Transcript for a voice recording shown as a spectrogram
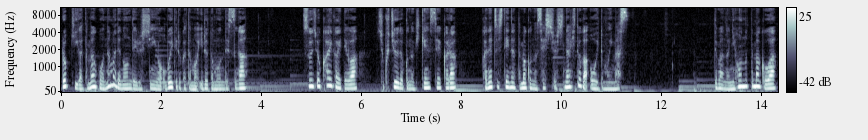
ロッキーが卵を生で飲んでいるシーンを覚えている方もいると思うんですが通常海外では食中毒の危険性から加熱していない卵の摂取をしない人が多いと思いますでもあの日本の卵は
